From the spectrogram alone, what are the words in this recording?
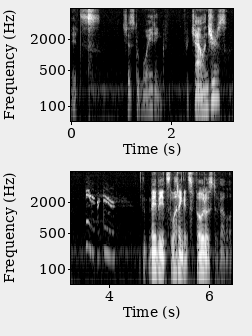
It's just waiting for challengers? Maybe it's letting its photos develop.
